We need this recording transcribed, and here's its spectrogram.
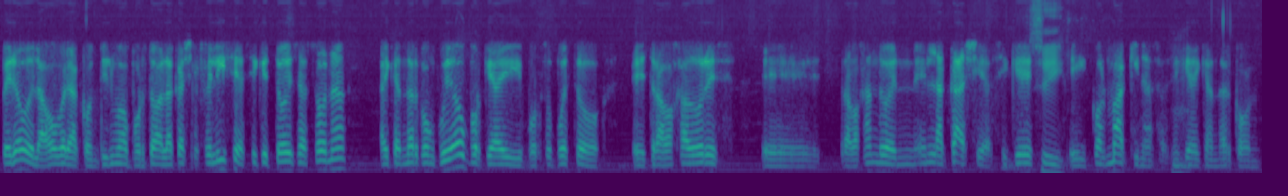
pero la obra continúa por toda la calle Felice, así que toda esa zona hay que andar con cuidado porque hay, por supuesto, eh, trabajadores eh, trabajando en, en la calle, así que con máquinas, así que hay que andar con,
